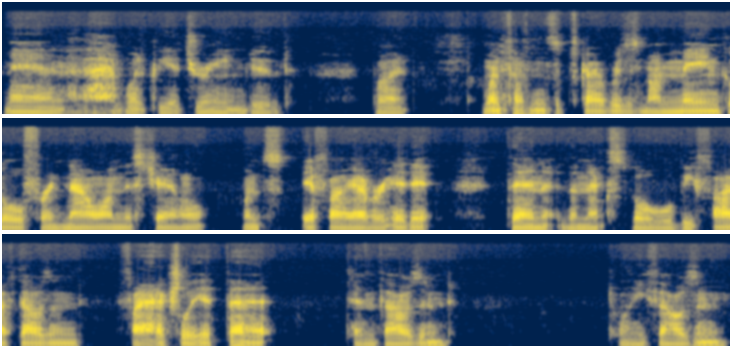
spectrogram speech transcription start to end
Man, that would be a dream, dude. But 1,000 subscribers is my main goal for now on this channel. Once, if I ever hit it, then the next goal will be 5,000. If I actually hit that, 10,000, 20,000,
